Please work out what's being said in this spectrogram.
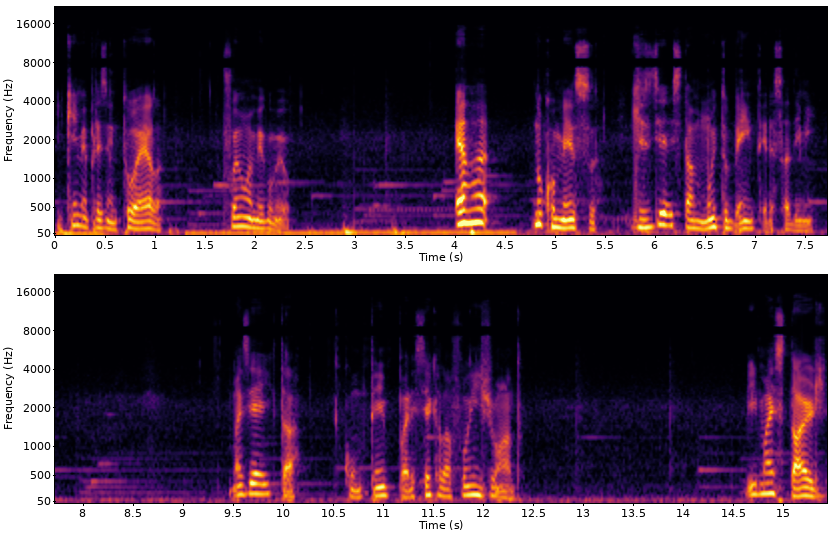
E quem me apresentou ela foi um amigo meu. Ela, no começo, dizia estar muito bem interessada em mim. Mas e aí que tá. Com o tempo parecia que ela foi enjoando. E mais tarde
